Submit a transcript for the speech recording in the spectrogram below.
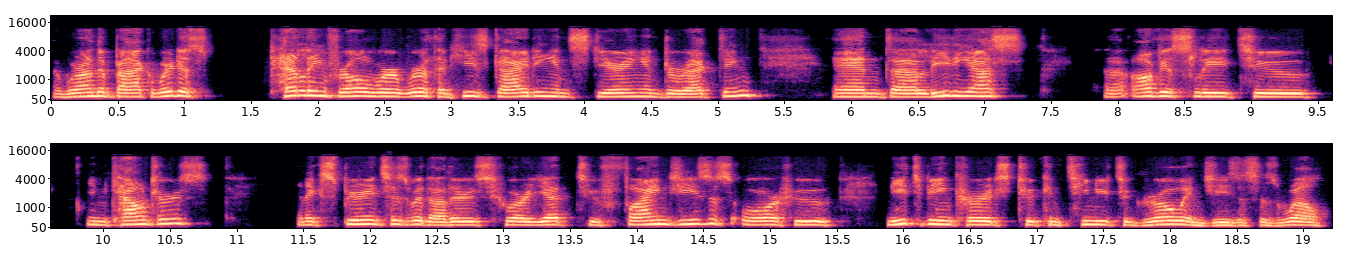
and we're on the back, and we're just pedaling for all we're worth, and He's guiding and steering and directing and uh, leading us, uh, obviously, to encounters and experiences with others who are yet to find Jesus or who need to be encouraged to continue to grow in Jesus as well.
